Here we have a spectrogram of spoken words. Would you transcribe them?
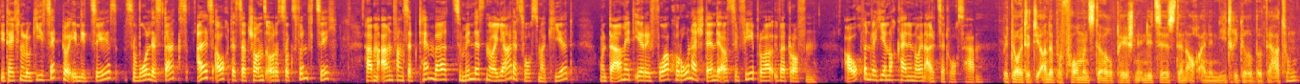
Die Technologie-Sektorindizes, sowohl des DAX als auch des Dow Jones Eurostox 50, haben Anfang September zumindest neue Jahreshochs markiert und damit ihre Vor-Corona-Stände aus dem Februar übertroffen, auch wenn wir hier noch keine neuen Allzeithochs haben. Bedeutet die Underperformance der europäischen Indizes denn auch eine niedrigere Bewertung?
